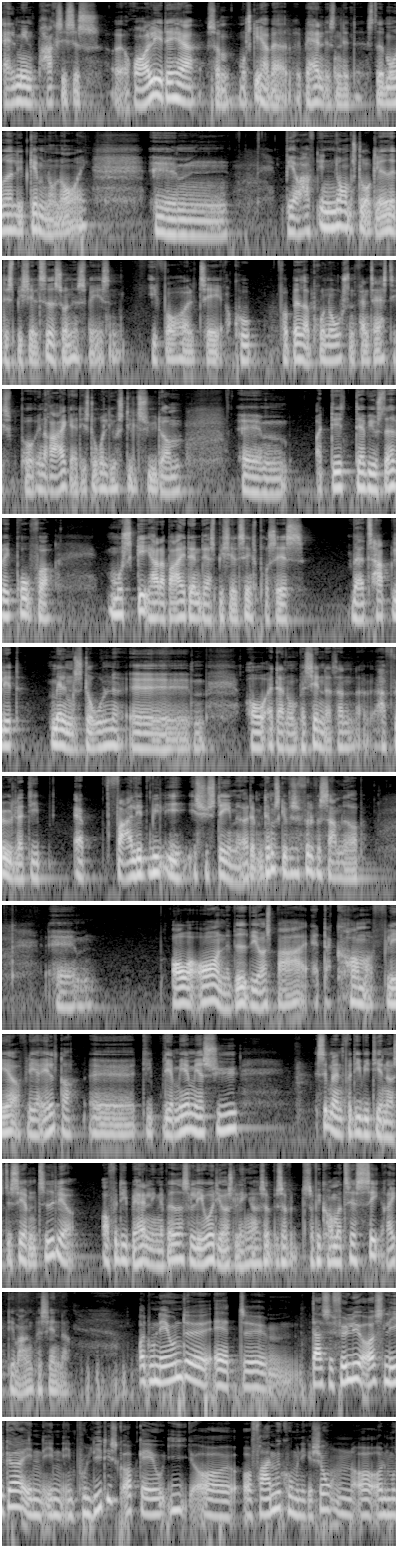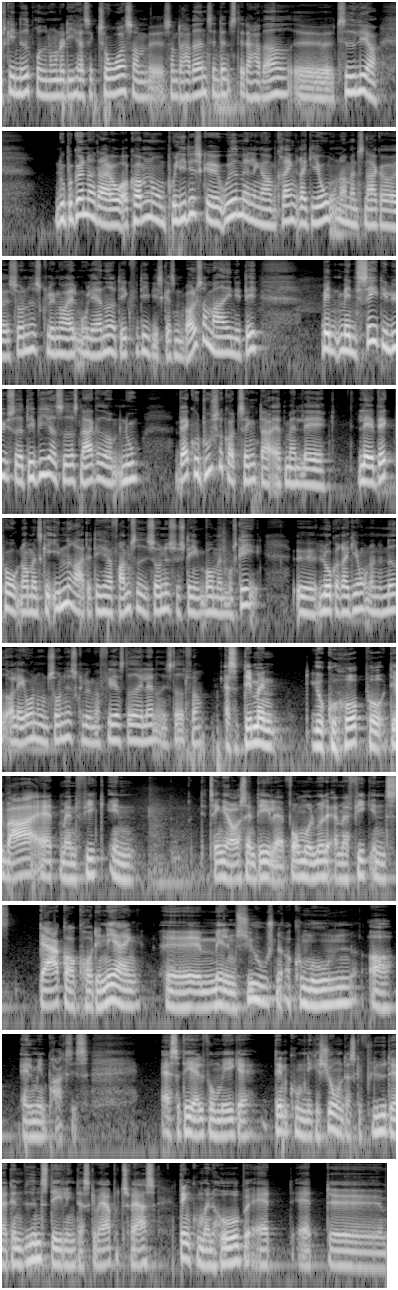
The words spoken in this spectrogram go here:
almen praksis' øh, rolle i det her, som måske har været behandlet sådan lidt stedmoderligt gennem nogle år, ikke? Øh, vi har jo haft enormt stor glæde af det specialiserede sundhedsvæsen i forhold til at kunne forbedre prognosen fantastisk på en række af de store livsstilssygdomme. Øhm, og det, det har vi jo stadigvæk brug for. Måske har der bare i den der specialiseringsproces været tabt lidt mellem stolene, øh, og at der er nogle patienter, der har følt, at de er farligt vild i, i systemet, og dem, dem skal vi selvfølgelig få samlet op. Øh, over årene ved vi også bare, at der kommer flere og flere ældre. Øh, de bliver mere og mere syge, simpelthen fordi vi diagnostiserer dem tidligere, og fordi behandlingen er bedre, så lever de også længere. Så, så, så vi kommer til at se rigtig mange patienter. Og du nævnte, at øh, der selvfølgelig også ligger en, en, en politisk opgave i at, at fremme kommunikationen og, og måske nedbryde nogle af de her sektorer, som, øh, som der har været en tendens til, der har været øh, tidligere. Nu begynder der jo at komme nogle politiske udmeldinger omkring regioner, man snakker sundhedsklynger og alt muligt andet, og det er ikke fordi, vi skal sådan voldsomt meget ind i det. Men, men set i lyset af det, vi har siddet og snakket om nu, hvad kunne du så godt tænke dig, at man lagde, lagde vægt på, når man skal indrette det her fremtidige sundhedssystem, hvor man måske øh, lukker regionerne ned og laver nogle sundhedsklynger flere steder i landet i stedet for? Altså det, man jo kunne håbe på, det var, at man fik en, det tænker jeg også er en del af formålet med det, at man fik en stærkere koordinering øh, mellem sygehusene og kommunen og almen praksis. Altså det er alfa og omega. Den kommunikation, der skal flyde der, den vidensdeling, der skal være på tværs, den kunne man håbe, at, at øh,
